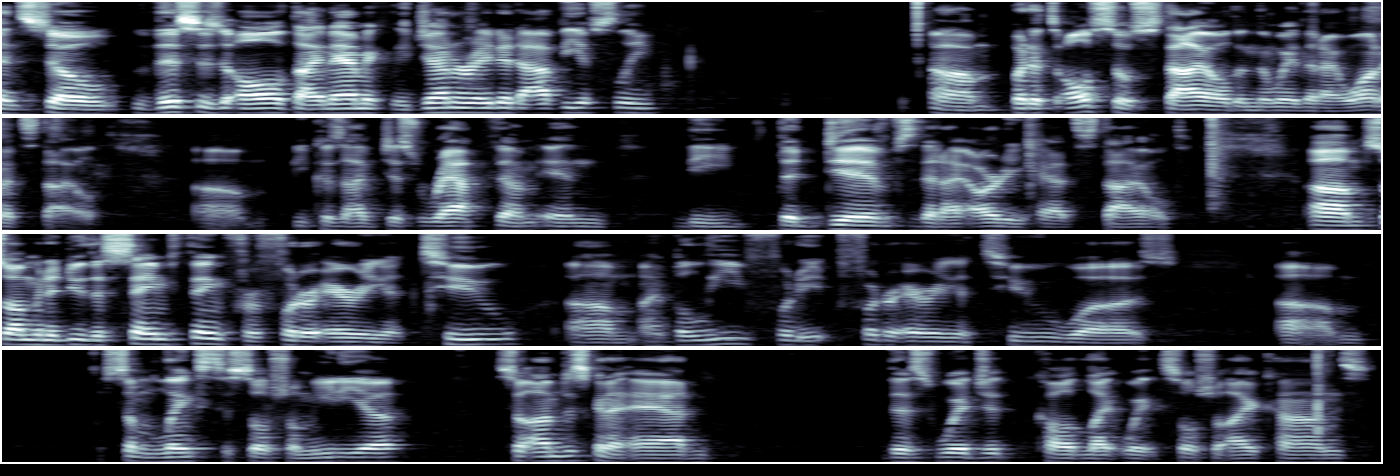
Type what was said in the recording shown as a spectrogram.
and so this is all dynamically generated obviously um, but it's also styled in the way that I want it styled um, because I've just wrapped them in the, the divs that I already had styled. Um, so I'm going to do the same thing for footer area 2. Um, I believe footer, footer area 2 was um, some links to social media. So I'm just going to add this widget called Lightweight Social Icons.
